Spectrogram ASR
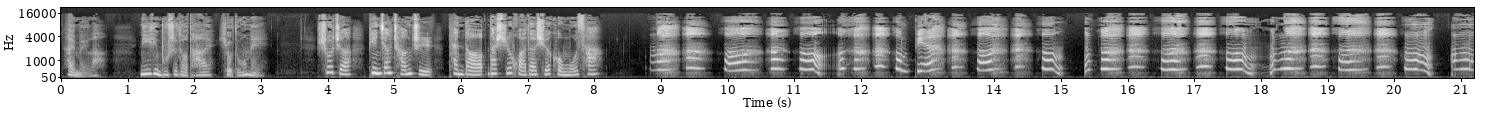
太美了，你一定不知道她有多美。”说着便将长指探到那湿滑的血口摩擦。啊啊啊啊！别啊！嗯嗯啊啊嗯嗯啊嗯嗯啊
